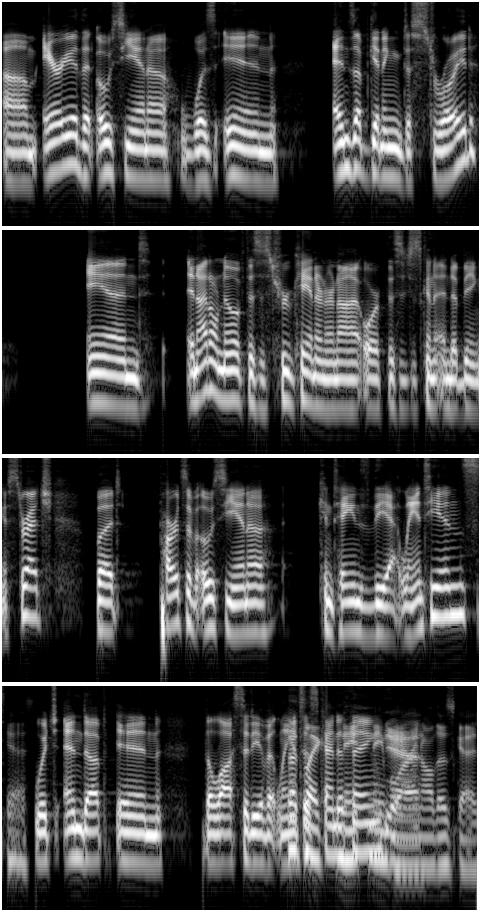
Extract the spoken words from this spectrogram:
um, area that Oceania was in ends up getting destroyed, and and I don't know if this is true canon or not, or if this is just going to end up being a stretch. But parts of Oceania contains the Atlanteans, Yes. which end up in the lost city of Atlantis, like kind of Na- thing. Namor Yeah. and all those guys.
